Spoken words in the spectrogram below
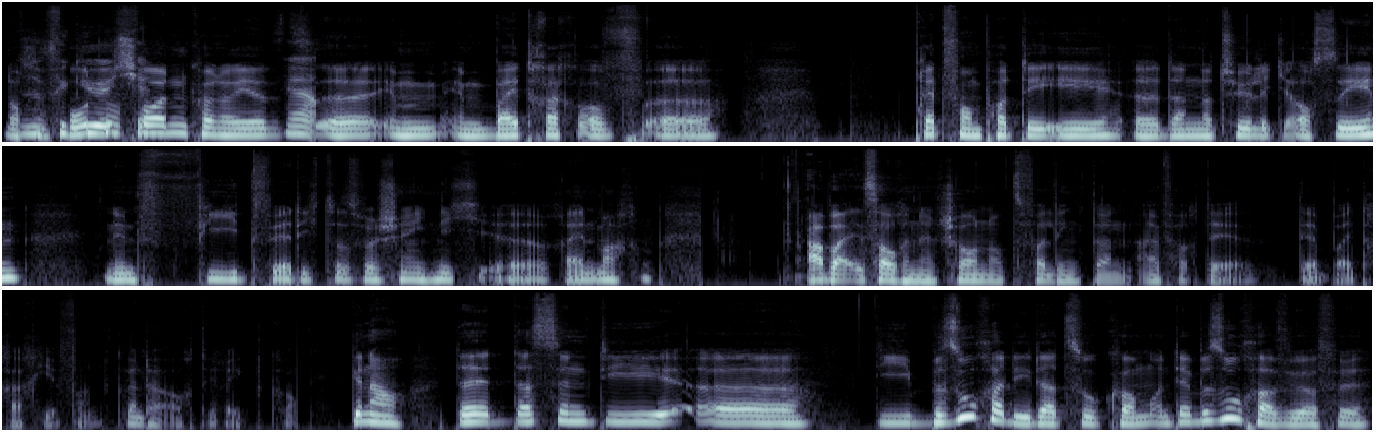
noch So ein Foto Figürchen. von, könnt ihr jetzt Ja. äh, im, im Beitrag auf äh, brettvompod.de äh, dann natürlich auch sehen. In den Feed werde ich das wahrscheinlich nicht äh, reinmachen. Aber ist auch in den Shownotes verlinkt dann einfach der, der Beitrag hiervon. Könnt ihr auch direkt kommen. Genau, da, das sind die, äh, die Besucher, die dazukommen und der Besucherwürfel.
